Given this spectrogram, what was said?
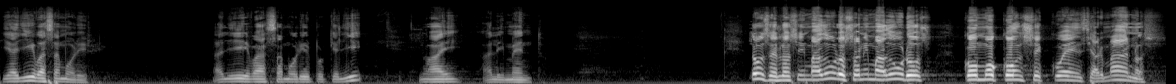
y allí vas a morir. Allí vas a morir porque allí no hay alimento. Entonces los inmaduros son inmaduros como consecuencia, hermanos.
